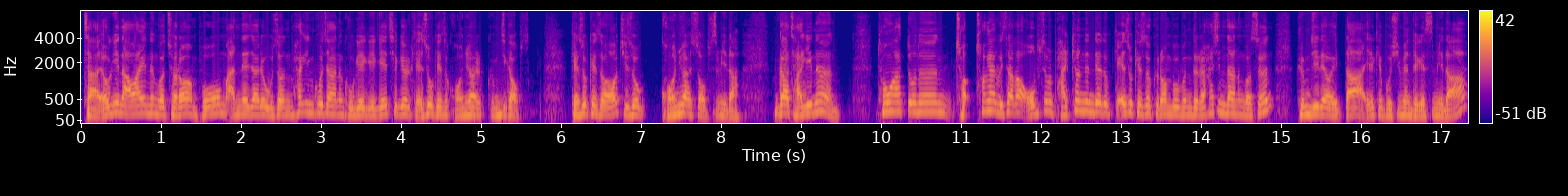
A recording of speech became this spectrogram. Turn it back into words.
자, 여기 나와 있는 것처럼 보험 안내 자료 우선 확인코자 하는 고객에게 체결 계속해서 권유할 금지가 없, 계속해서 지속 권유할 수 없습니다. 그러니까 자기는 통화 또는 저- 청약 의사가 없음을 밝혔는데도 계속해서 그런 부분들을 하신다는 것은 금지되어 있다. 이렇게 보시면 되겠습니다.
